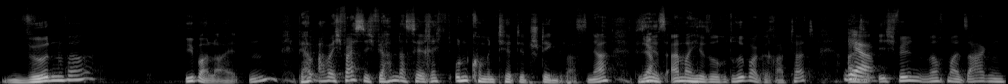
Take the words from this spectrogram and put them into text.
würden wir überleiten. Wir haben, aber ich weiß nicht, wir haben das ja recht unkommentiert jetzt stehen gelassen, ja? Wir sind Ja. jetzt einmal hier so drüber gerattert. Also Ja. ich will noch mal sagen,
